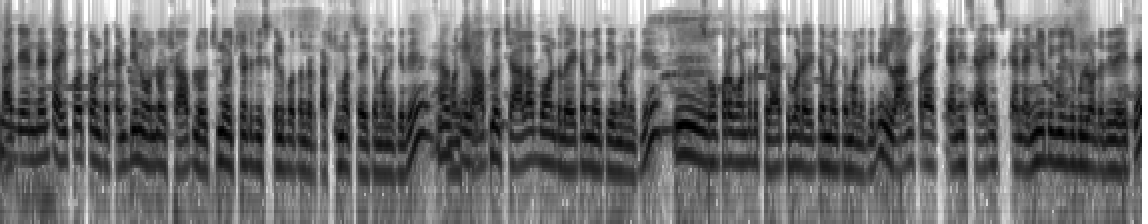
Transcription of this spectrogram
కాకపోతే ఏంటంటే అయిపోతుంటాయి కంటిన్యూ ఉండవు. షాప్లో వచ్చిన వచ్చినట్టు తీసుకెళ్ళిపోతుంటారు కస్టమర్స్ అయితే మనకి మన షాప్లో చాలా బాగుంటది ఐటమ్ అయితే మనకి. సూపర్గా ఉంటది క్లాత్ కూడా ఐటమ్ అయితే మనకి లాంగ్ ఫ్రాక్ కానీ శారీస్ కానీ అన్నిటి విజిబుల్ ఉంటది ఇది అయితే.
